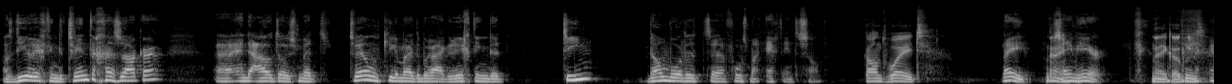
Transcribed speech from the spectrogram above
Als die richting de 20 gaan zakken eh, en de auto's met 200 kilometer bereik richting de 10, dan wordt het eh, volgens mij echt interessant. Can't wait. Nee, Nee. same here. Nee, ik ook niet.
